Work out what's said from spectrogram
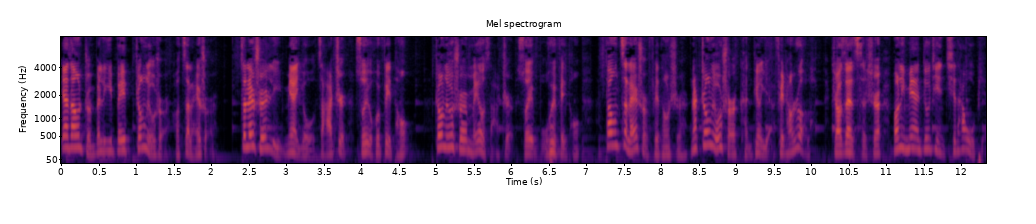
亚当准备了一杯蒸馏水和自来水。自来水里面有杂质，所以会沸腾。蒸馏水没有杂质，所以不会沸腾。当自来水沸腾时，那蒸馏水肯定也非常热了。只要在此时往里面丢进其他物品，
